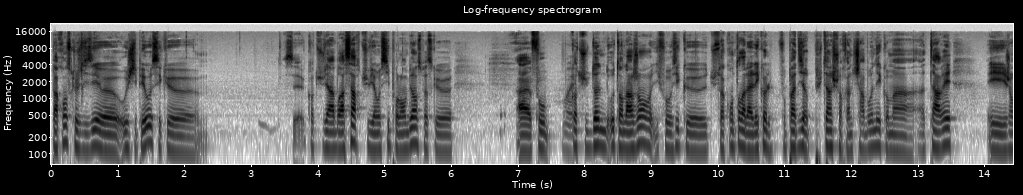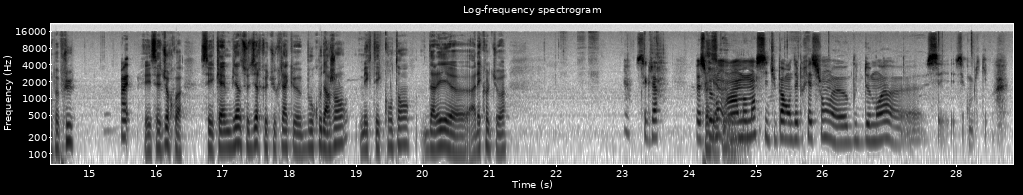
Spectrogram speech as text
Par contre, ce que je disais euh, au JPO, c'est que quand tu viens à Brassard, tu viens aussi pour l'ambiance parce que ah, faut, Ouais. quand tu donnes autant d'argent, il faut aussi que tu sois content d'aller à l'école. Faut pas dire putain, je suis en train de charbonner comme un, un taré et j'en peux plus. Ouais. Et c'est dur quoi. C'est quand même bien de se dire que tu claques beaucoup d'argent, mais que tu es content d'aller euh, à l'école, tu vois. C'est clair. Parce que bon, que- à un moment, si tu pars en dépression euh, au bout de deux mois, euh, c'est compliqué.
